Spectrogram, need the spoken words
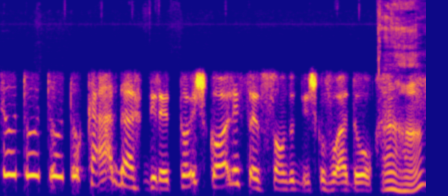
Tu, tu, tu, tu. Cada diretor escolhe seu som do disco voador. Aham.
